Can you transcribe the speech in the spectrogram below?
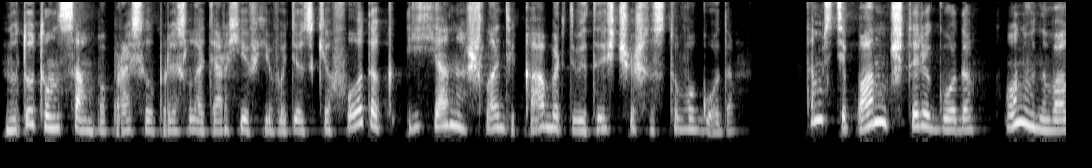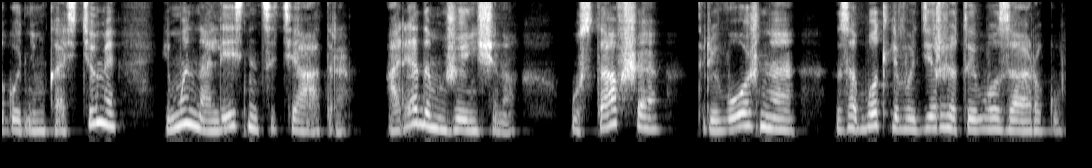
но тут он сам попросил прислать архив его детских фоток, и я нашла декабрь 2006 года. Там Степану 4 года, он в новогоднем костюме, и мы на лестнице театра. А рядом женщина, уставшая, тревожная, заботливо держит его за руку.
